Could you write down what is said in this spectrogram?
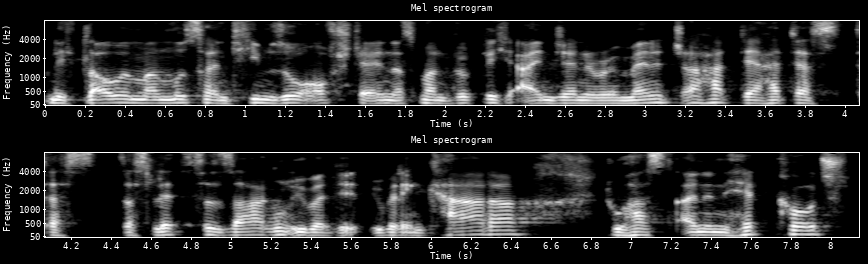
Und ich glaube, man muss sein Team so aufstellen, dass man wirklich einen General Manager hat, der hat das, das, das letzte Sagen über den, über den Kader. Du hast einen Head Coach,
